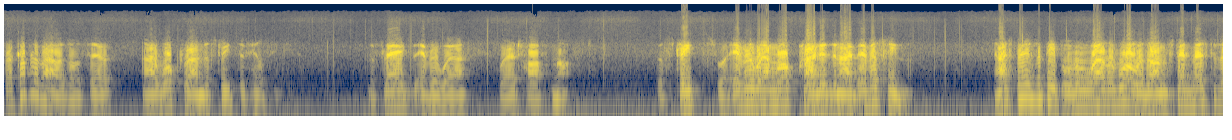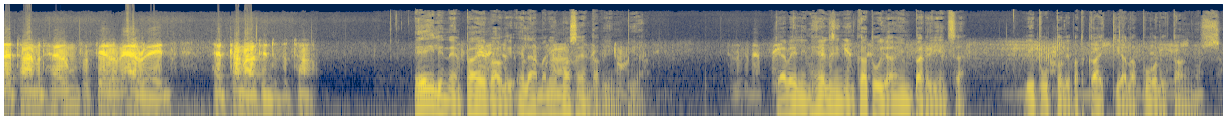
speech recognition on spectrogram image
For a couple of hours or so, I walked around the streets of Helsinki. The flags everywhere were at half-mast. The streets were everywhere more crowded than I've ever seen them. I suppose the people who, while the war was on, spent most of their time at home for fear of air raids had come out into the town. Eilinen päivä oli elämäni masentavimpia. Kävelin Helsingin katuja ympäriinsä. Liput olivat kaikkialla puolitangossa.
